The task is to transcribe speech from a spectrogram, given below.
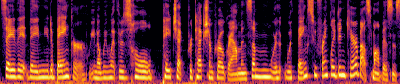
say that they need a banker. You know, we went through this whole paycheck protection program, and some were with banks who frankly didn't care about small business.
